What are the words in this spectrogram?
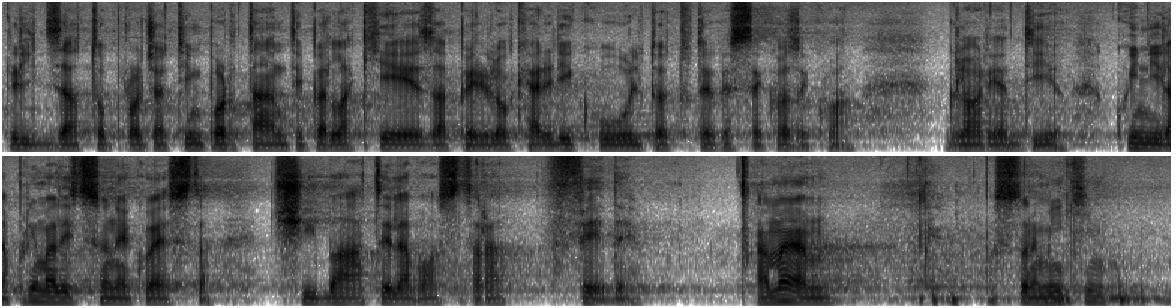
realizzato progetti importanti per la Chiesa, per i locali di culto e tutte queste cose qua. Gloria a Dio. Quindi la prima lezione è questa, cibate la vostra fede. Amen. Pastore Michi.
